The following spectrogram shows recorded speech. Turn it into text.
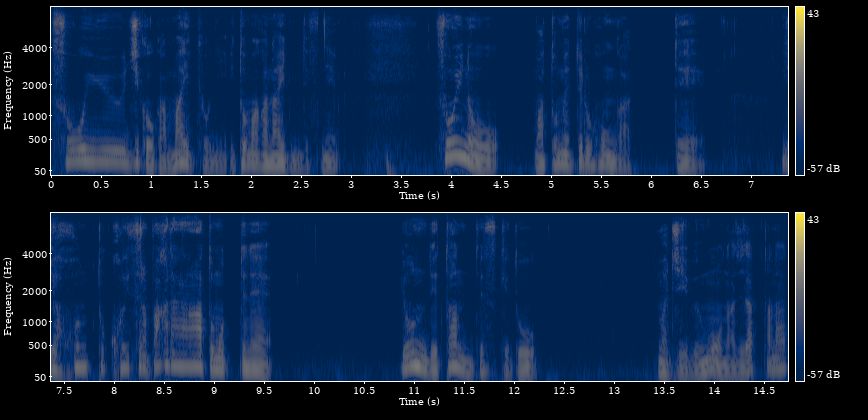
そういう事故が枚挙にいとまがないんですね。そういうのをまとめてる本があって、いや、ほんとこいつらバカだなと思ってね、読んでたんですけど、まあ自分も同じだったなっ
